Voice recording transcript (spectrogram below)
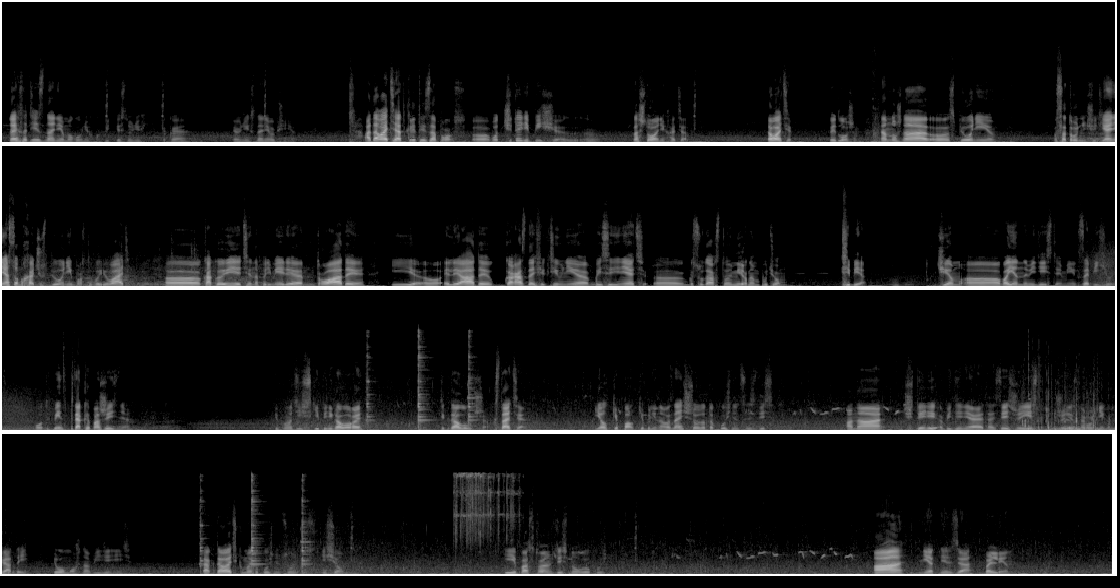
Ну, я, кстати, и знания могу у них купить, если у них такая. И у них знаний вообще нет. А давайте открытый запрос. Э, вот 4 пищи. Э, за что они хотят? Давайте предложим. Нам нужно э, с пионией посотрудничать. Я не особо хочу с пионией просто воевать. Э, как вы видите на примере Труады и э, Элиады, гораздо эффективнее присоединять э, государство мирным путем. себе, чем э, военными действиями их запихивать. Вот, в принципе, так и по жизни. Дипломатические переговоры всегда лучше. Кстати, елки-палки, блин, а вы знаете, что вот эта кузница здесь, она 4 объединяет, а здесь же есть железный рудник пятый. Его можно объединить. Так, давайте-ка мы эту кузницу снесем. И построим здесь новую кузницу. А, нет, нельзя. Блин.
